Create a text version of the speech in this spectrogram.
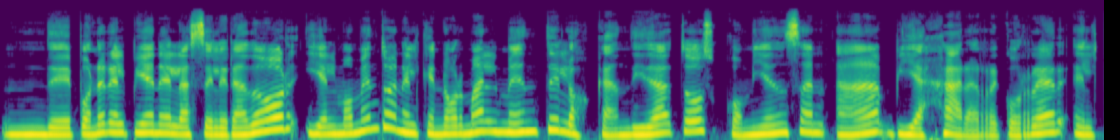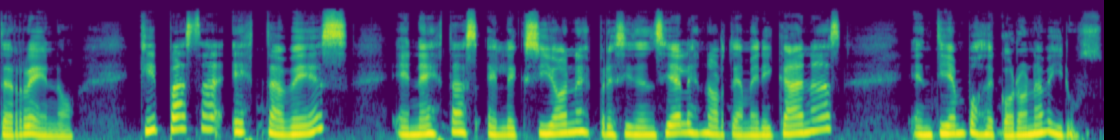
de poner el pie en el acelerador y el momento en el que normalmente los candidatos comienzan a viajar, a recorrer el terreno. ¿Qué pasa esta vez en estas elecciones presidenciales norteamericanas en tiempos de coronavirus?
